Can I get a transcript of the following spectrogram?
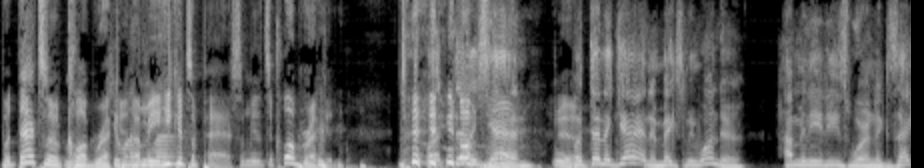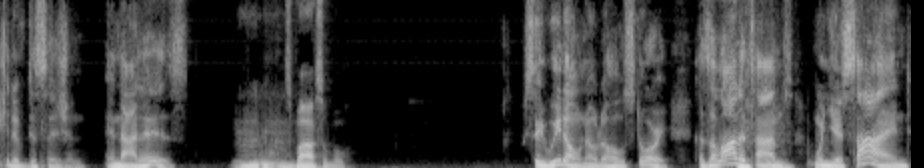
but that's a club record. I mean, he gets a pass. I mean, it's a club record. but then what I'm saying? again Yeah. but then again it makes me wonder how many of these were an executive decision and not his Mm. It's possible. see we don't know the whole story because a lot of times when you're signed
